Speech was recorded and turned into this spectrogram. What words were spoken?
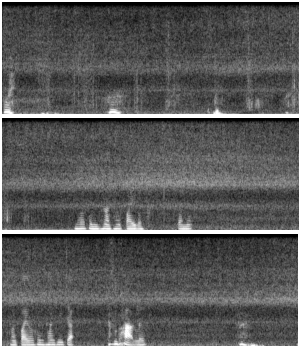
โอ้ยฮ่าว่าทางไปก่อนตอนเนี้ยทางไปก็ค่อนข้างที่จะลำบากเลยว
